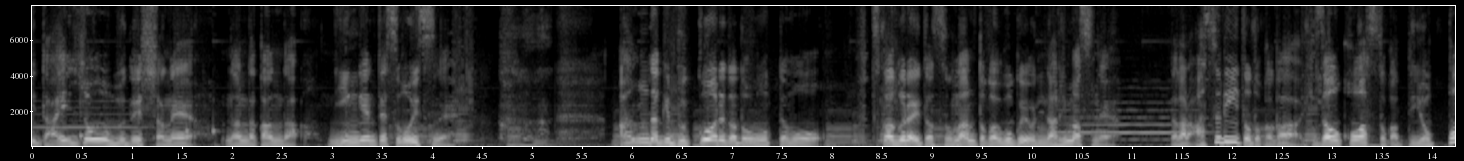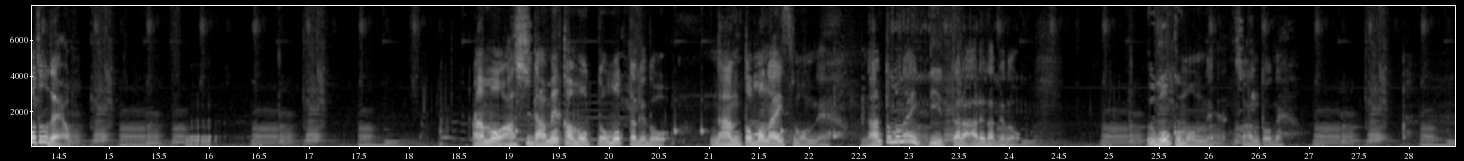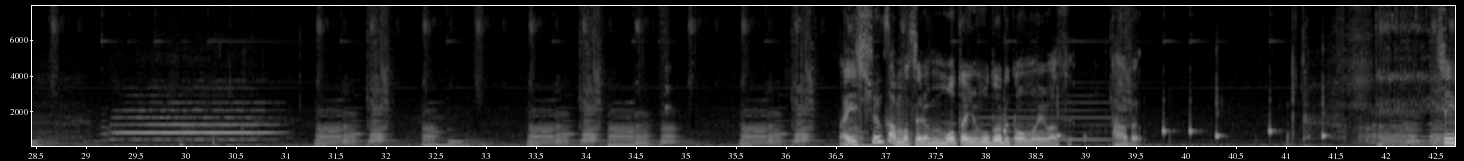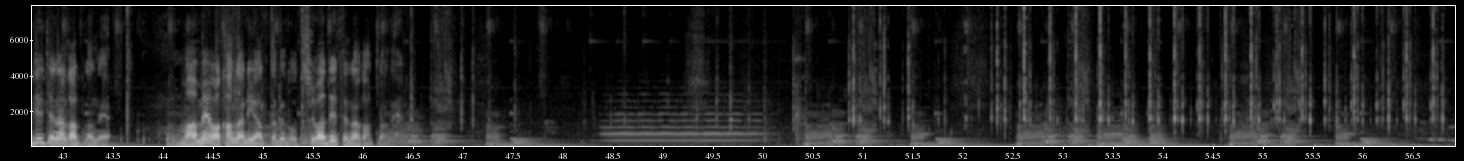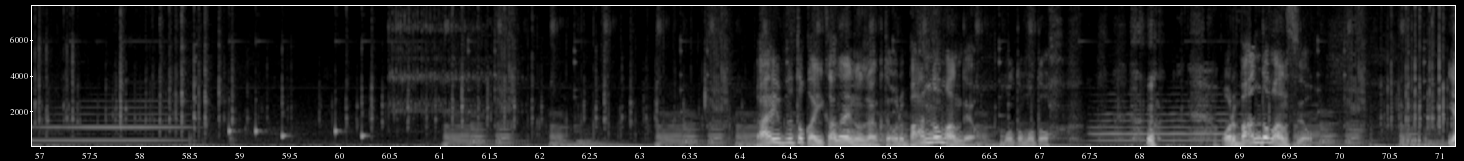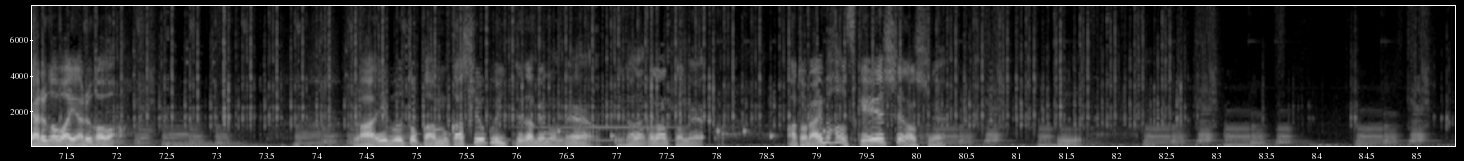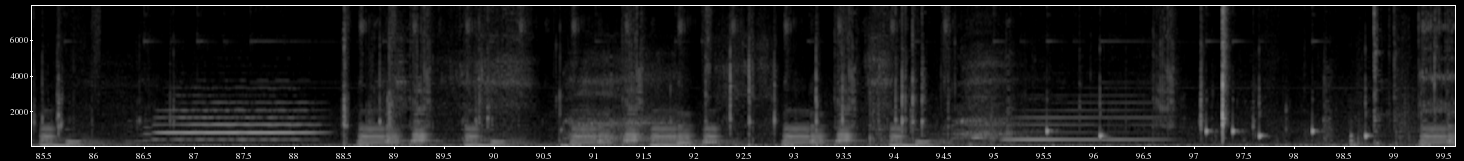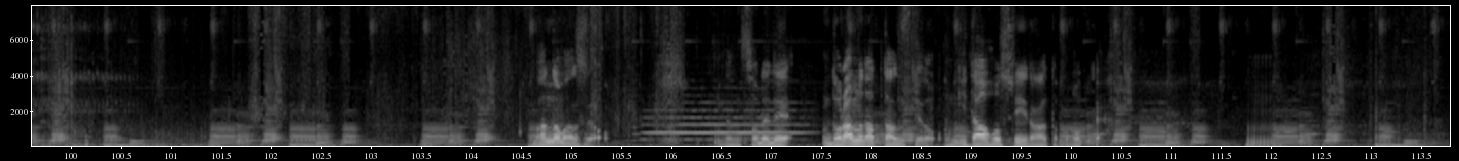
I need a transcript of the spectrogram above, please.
大丈夫でしたね。なんだかんだ。人間ってすごいっすね。あんだけぶっ壊れたと思っても、2日ぐらい経つとなんとか動くようになりますね。だからアスリートとかが膝を壊すとかってよっぽどだよ。あ、もう足ダメかもって思ったけど、なんともないっすもんね。なんともないって言ったらあれだけど、動くもんね、ちゃんとね。まあ、1週間もすれば元に戻ると思います。多分。血出てなかったね。豆はかなりあったけど、血は出てなかったね。ライブとか行かないのじゃなくて、俺バンドマンだよ、もともと。俺バンドマンっすよ。やる側、やる側。ライブとか昔よく行ってたけどね、行かなくなったね。あとライブハウス経営してたしね。うん。バンドマンですよ。でもそれで、ドラムだったんですけど、ギター欲しいなとか思って。うん。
